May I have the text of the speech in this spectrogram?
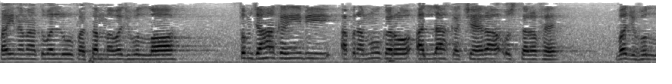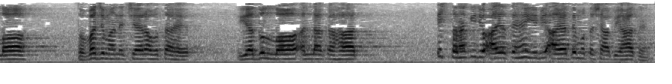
फ़ैनमा तुवल्लू फसम वजहुल्लाह तुम जहाँ कहीं भी अपना मुँह करो, अल्लाह का चेहरा उस तरफ़ है। वजहुल्लाह तो वज माने चेहरा होता है। यदुल्लाह, अल्लाह का हाथ। इस तरह की जो आयतें हैं, ये भी आयतें मुतशाबिहात हैं।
